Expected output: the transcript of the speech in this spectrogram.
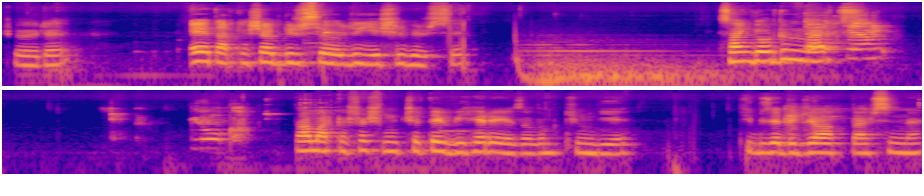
şöyle. Evet arkadaşlar birisi öldü. Yeşil birisi. Sen gördün mü Mert? Yok. Tamam arkadaşlar şimdi chat'e Vihere yazalım kim diye. Ki bize de cevap versinler.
